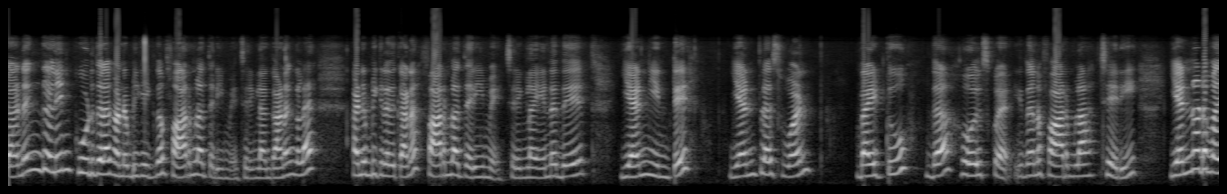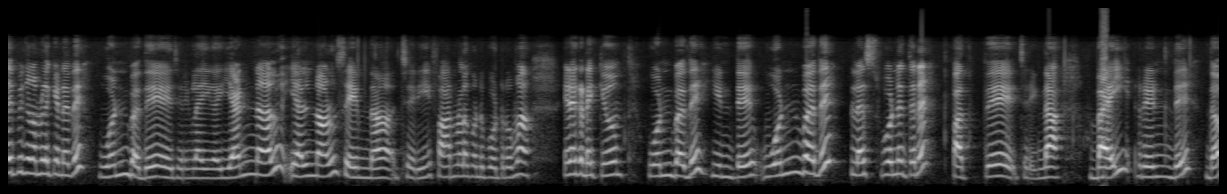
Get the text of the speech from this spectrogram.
கணங்களின் கூடுதலை கண்டுபிடிக்கிறதுக்கு தான் ஃபார்முலா தெரியுமே சரிங்களா? கணங்களை கண்டுபிடிக்கிறதுக்கான ஃபார்முலா தெரியுமே சரிங்களா? என்னது? N into n plus one by two the whole square இதான ஃபார்முலா சரி. என்னோட மதிப்புங்க நம்மளுக்கு என்னது? ஒன்பது. சரிங்களா? இங்கே என்னாலும் எல்னாலும் சேம் தான். சரி. ஃபார்முலா கொண்டு போட்டுருவோமா? என்ன கிடைக்கும்? ஒன்பது இன்ட்டு ஒன்பது ப்ளஸ் ஒன்று தானே? பத்து சரிங்களா? பை ரெண்டு த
